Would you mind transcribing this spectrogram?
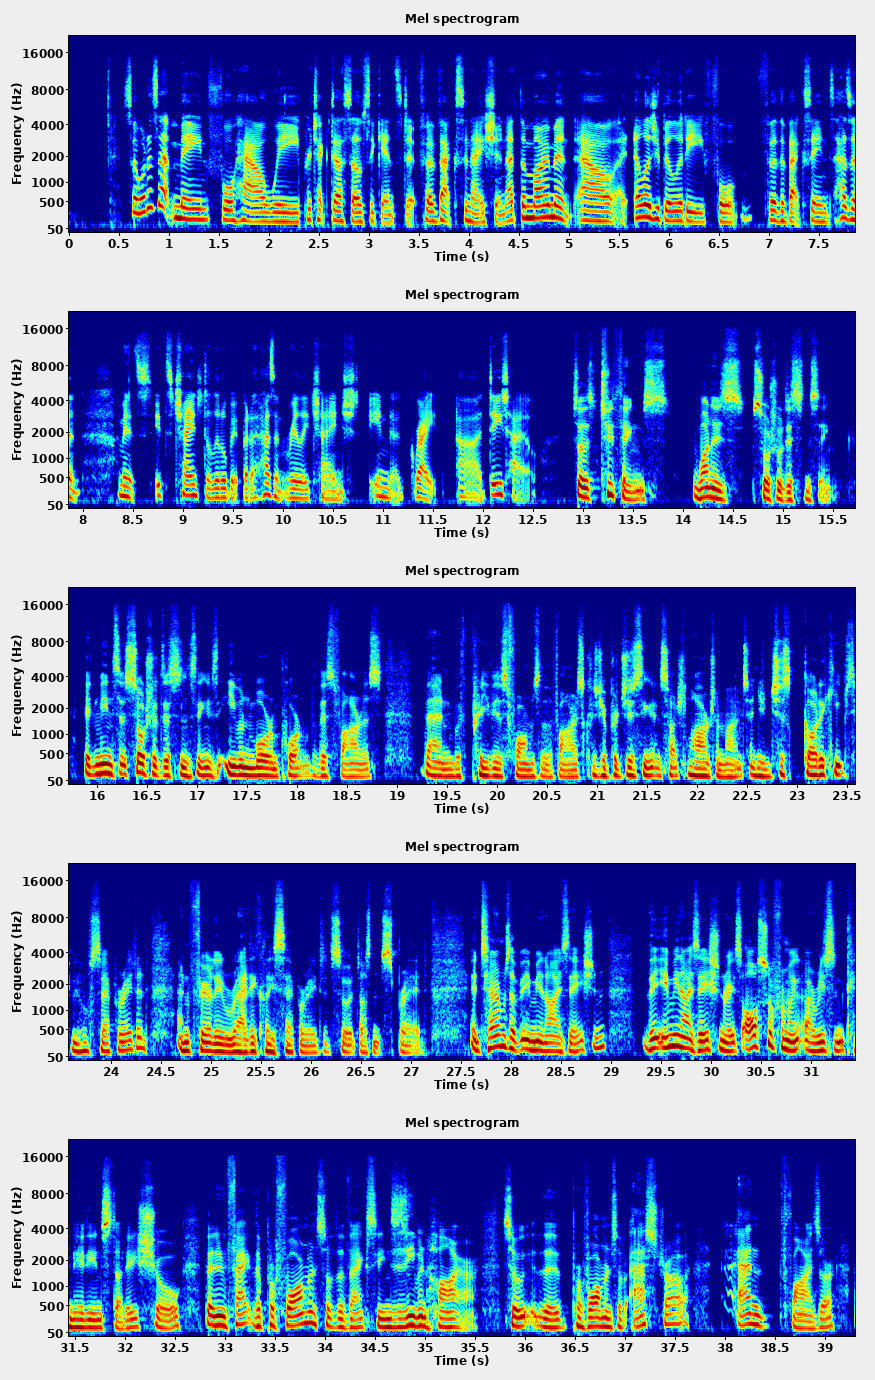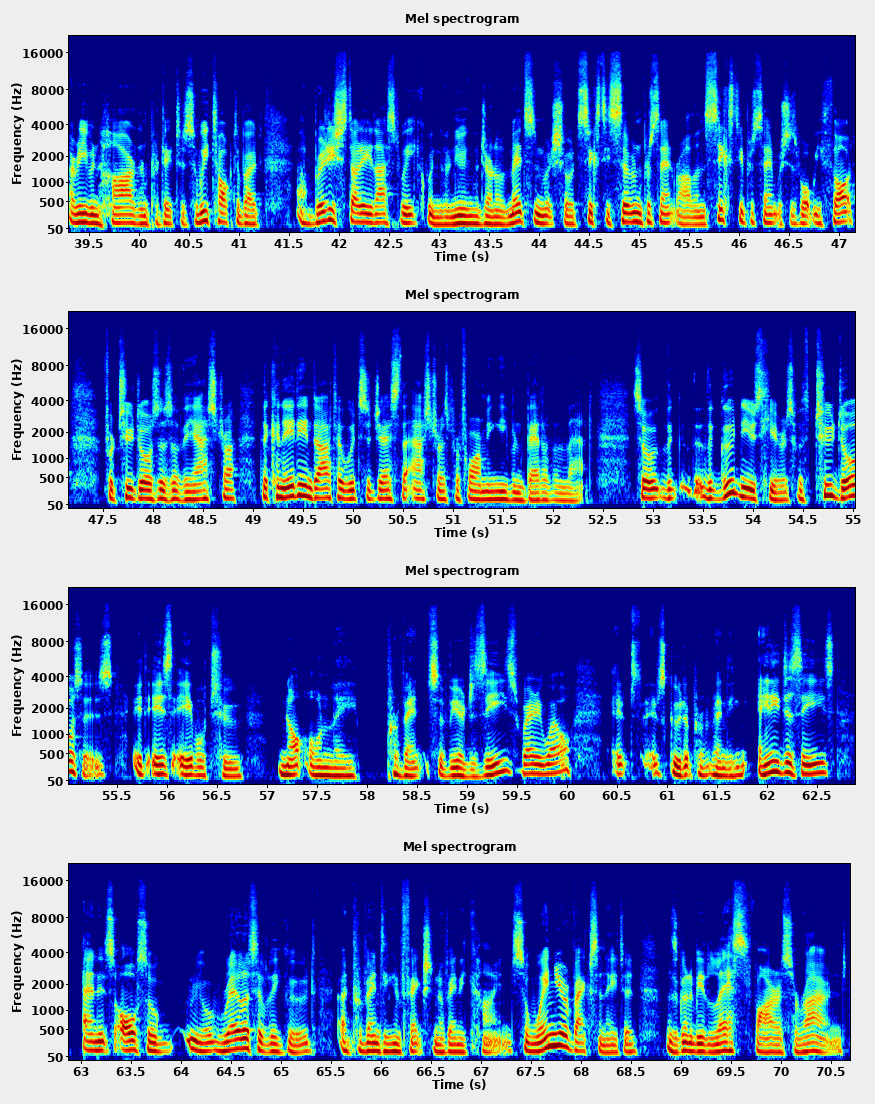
so, what does that mean for how we protect ourselves against it for vaccination? At the moment, our eligibility for, for the vaccines hasn't, I mean, it's, it's changed a little bit, but it hasn't really changed in a great uh, detail. So, there's two things. One is social distancing it means that social distancing is even more important with this virus than with previous forms of the virus because you're producing it in such large amounts and you just got to keep people separated and fairly radically separated so it doesn't spread. In terms of immunisation, the immunisation rates, also from a, a recent Canadian study, show that in fact the performance of the vaccines is even higher. So the performance of Astra and Pfizer are even higher than predicted. So we talked about a British study last week in the New England Journal of Medicine, which showed 67% rather than 60%, which is what we thought for two doses of the Astra. The Canadian data would suggest that Astra is performing even better than that. So the, the good news here is with two doses, it is able to not only prevent severe disease very well. It's, it's good at preventing any disease and it's also you know, relatively good at preventing infection of any kind. So when you're vaccinated, there's going to be less virus around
